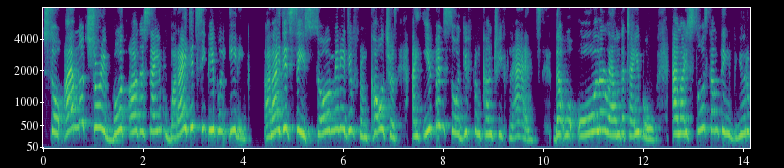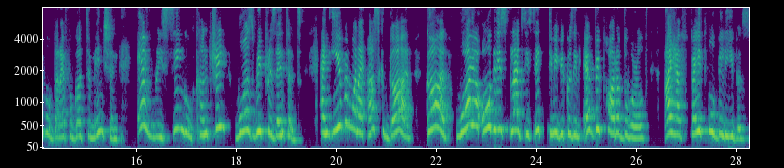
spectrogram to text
So I'm not sure if both are the same, but I did see people eating. And I did see so many different cultures. I even saw different country flags that were all around the table. And I saw something beautiful that I forgot to mention. Every single country was represented. And even when I asked God, God, why are all these flags? He said to me, because in every part of the world, I have faithful believers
